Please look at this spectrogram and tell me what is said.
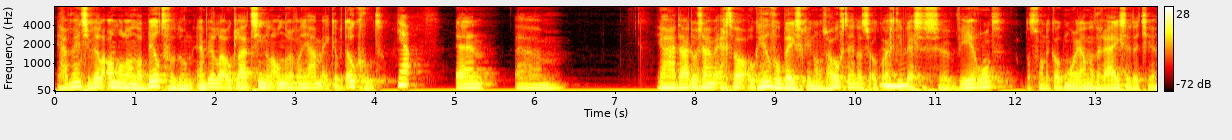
ja, mensen willen allemaal aan dat beeld voldoen. En willen ook laten zien aan anderen van, ja, maar ik heb het ook goed. Ja. En ehm, ja, daardoor zijn we echt wel ook heel veel bezig in ons hoofd. Hè? Dat is ook wel echt die Mhm. westerse wereld. Dat vond ik ook mooi aan het reizen, dat je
